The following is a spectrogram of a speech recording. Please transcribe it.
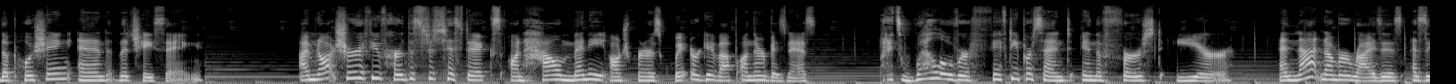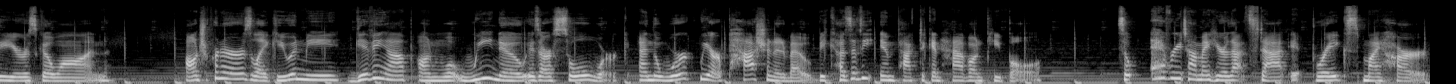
the pushing and the chasing. I'm not sure if you've heard the statistics on how many entrepreneurs quit or give up on their business, but it's well over 50% in the first year. And that number rises as the years go on. Entrepreneurs like you and me giving up on what we know is our soul work and the work we are passionate about because of the impact it can have on people. So every time I hear that stat, it breaks my heart.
